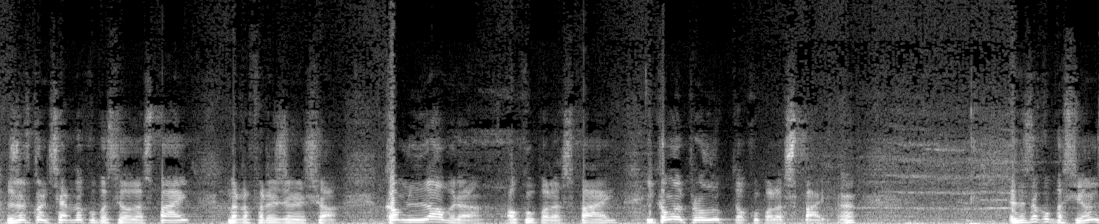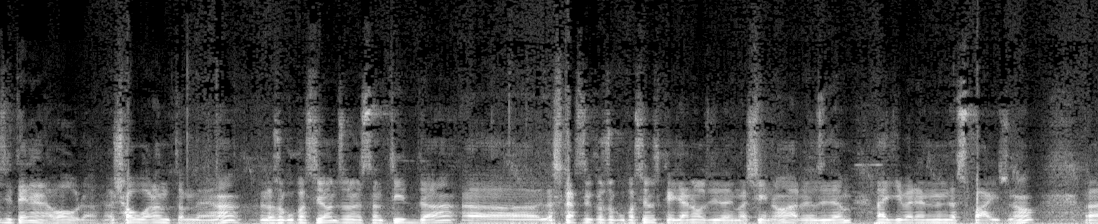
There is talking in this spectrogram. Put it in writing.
Aleshores, quan xerro d'ocupació de l'espai, me refereix a això. Com l'obra ocupa l'espai i com el producte ocupa l'espai. Eh? Les ocupacions hi tenen a veure, això ho veurem també, eh? les ocupacions en el sentit de eh, les clàssiques ocupacions que ja no els diem així, no? ara els diem alliberament d'espais, no? Eh,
